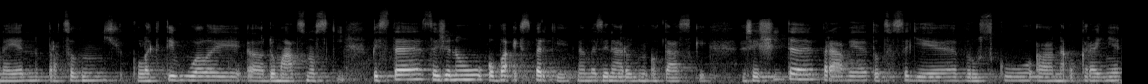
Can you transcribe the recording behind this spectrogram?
nejen pracovních kolektivů, ale i domácností. Vy jste se ženou oba experti na mezinárodní otázky. Řešíte právě to, co se děje v Rusku a na Ukrajině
